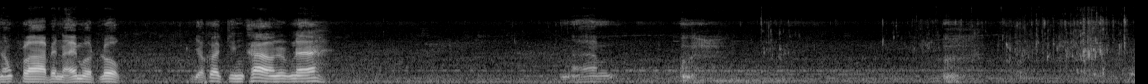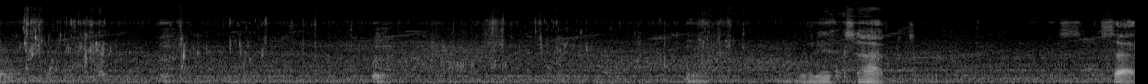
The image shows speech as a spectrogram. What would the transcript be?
น้องปลาไปไหนหมดลูก เดี๋ยวก็กินข้าวลูกนะ น้ำ วันนี้ ซากซาก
